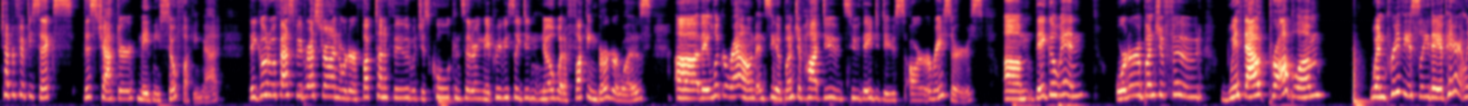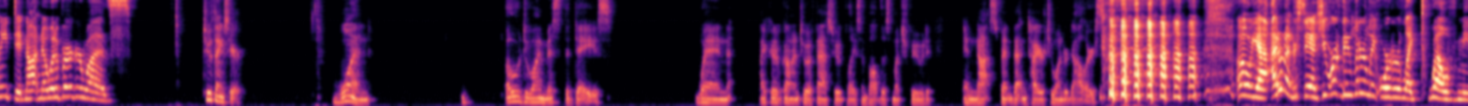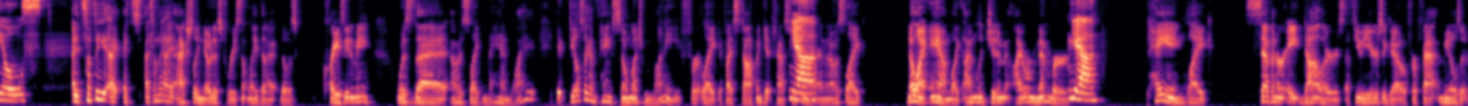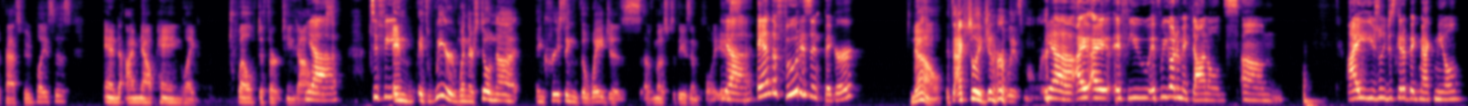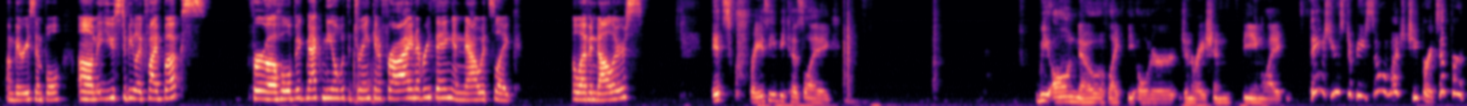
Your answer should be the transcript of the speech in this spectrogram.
Chapter 56. This chapter made me so fucking mad. They go to a fast food restaurant and order a fuck ton of food, which is cool considering they previously didn't know what a fucking burger was. Uh, they look around and see a bunch of hot dudes who they deduce are erasers. Um, they go in, order a bunch of food without problem, when previously they apparently did not know what a burger was. two things here. One, oh, do I miss the days when I could have gone into a fast food place and bought this much food and not spent that entire two hundred dollars? oh yeah, I don't understand. She or they literally order like twelve meals. it's something I it's, it's something I actually noticed recently that I that was crazy to me was that I was like, man, why it feels like I'm paying so much money for like if I stop and get fast food Yeah. somewhere. and then I was like, no, I am like I'm legitimate. I remember Yeah, paying like seven or eight dollars a few years ago for fat meals at fast food places, and I'm now paying like twelve to thirteen dollars. yeah. To feed and it's weird when they're still not increasing the wages of most of these employees. yeah, and the food isn't bigger. No, it's actually generally smaller. yeah, I, I if you if we go to McDonald's, um, I usually just get a Big Mac meal. I'm very simple. Um, it used to be like five bucks for a whole Big Mac meal with a drink and a fry and everything, and now it's like eleven dollars. It's crazy because like we all know of like the older generation being like things used to be so much cheaper except for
